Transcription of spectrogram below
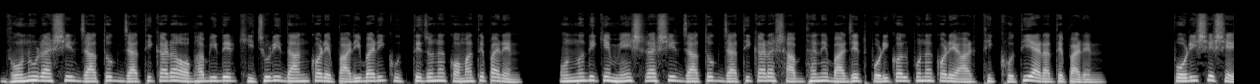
ধনু রাশির জাতক জাতিকারা অভাবীদের খিচুড়ি দান করে পারিবারিক উত্তেজনা কমাতে পারেন অন্যদিকে মেষ রাশির জাতক জাতিকারা সাবধানে বাজেট পরিকল্পনা করে আর্থিক ক্ষতি এড়াতে পারেন। পরিশেষে,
